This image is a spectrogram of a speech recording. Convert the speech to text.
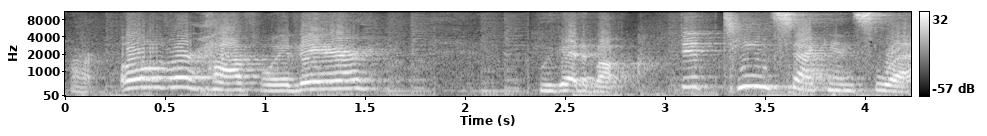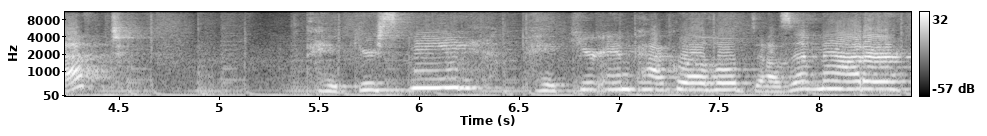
are over halfway there. We got about 15 seconds left. Pick your speed, pick your impact level, doesn't matter.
